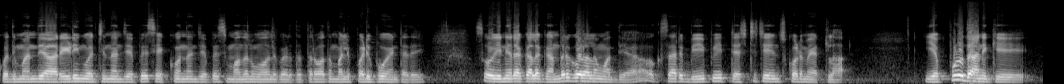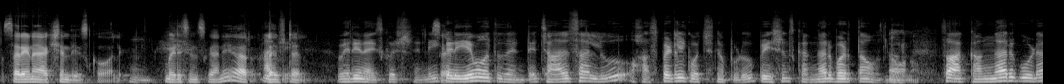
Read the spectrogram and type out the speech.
కొద్దిమంది ఆ రీడింగ్ వచ్చిందని చెప్పేసి ఎక్కువ ఉందని చెప్పేసి మందులు మొదలు పెడతారు తర్వాత మళ్ళీ పడిపోయి ఉంటుంది. సో ఇన్ని రకాల గందరగోళాల మధ్య ఒకసారి బీపీ టెస్ట్ చేయించుకోవడం ఎట్లా? ఎప్పుడు దానికి సరైన యాక్షన్ తీసుకోవాలి? మెడిసిన్స్ కానీ or lifestyle? Very nice question అండి. ఇక్కడ ఏమవుతుందంటే చాలాసార్లు హాస్పిటల్కి వచ్చినప్పుడు పేషెంట్స్ కంగారు పడతా ఉంటారు. సో ఆ కంగారు కూడా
